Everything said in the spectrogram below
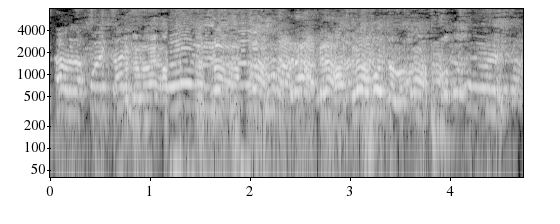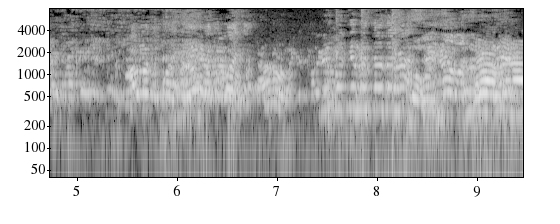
atrás! ¡Abre la puerta, atrás, atrás, la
